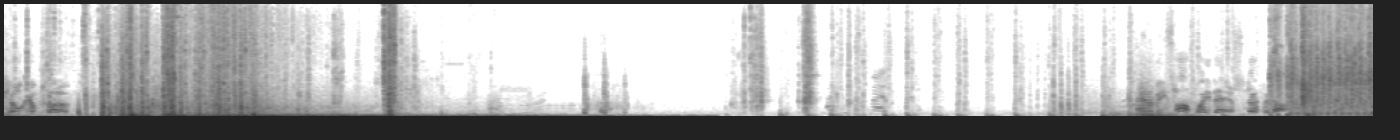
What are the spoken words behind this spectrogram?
Kill confirmed. Movement. Enemies halfway there. Step it up.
